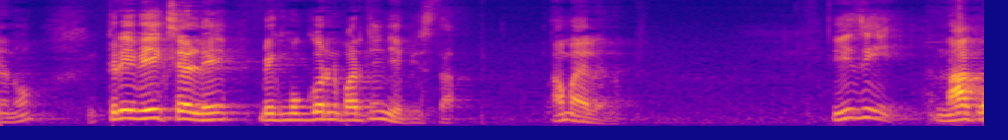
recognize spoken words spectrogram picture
నేను. త్రీ వీక్స్ వెళ్ళి మీకు ముగ్గురిని పరిచయం చేపిస్తా అమ్మాయిలను. ఈజీ. నాకు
